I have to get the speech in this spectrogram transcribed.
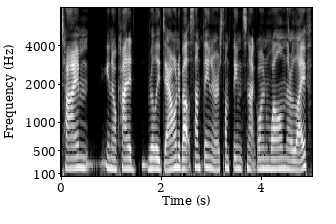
time, you know, kind of really down about something or something that's not going well in their life.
